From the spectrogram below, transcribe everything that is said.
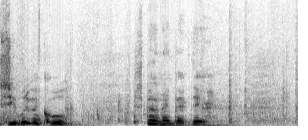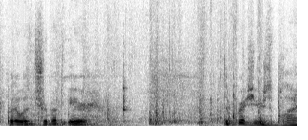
See, it would have been cool to spend the night back there. But I wasn't sure about the air. The fresh air supply.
